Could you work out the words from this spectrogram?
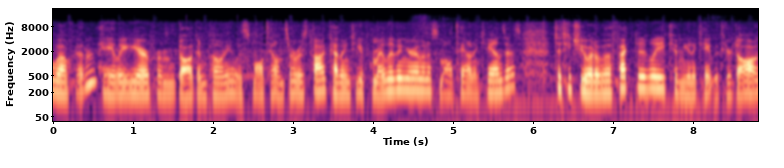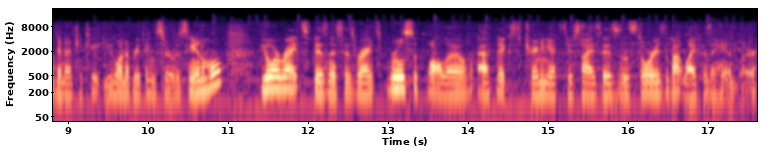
welcome. Haley here from Dog and Pony with Small Town Service Dog, coming to you from my living room in a small town in Kansas to teach you how to effectively communicate with your dog and educate you on everything service animal, your rights, businesses' rights, rules to follow, ethics, training exercises, and stories about life as a handler.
